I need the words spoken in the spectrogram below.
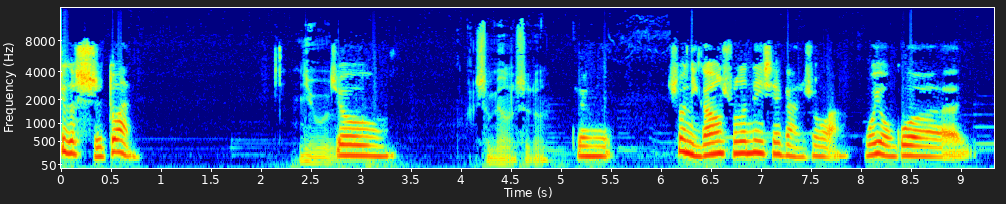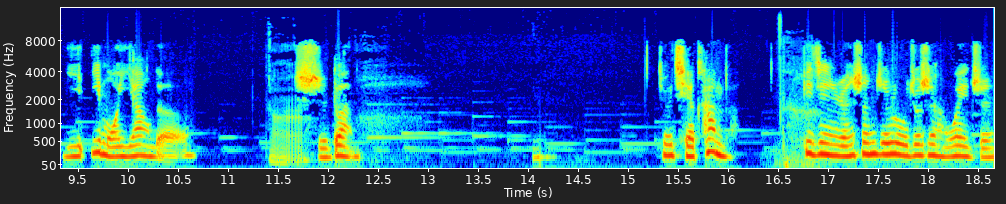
这个时段，你就什么样的时段？就说你刚刚说的那些感受啊，我有过一一模一样的啊，时段，就且看吧，毕竟人生之路就是很未知。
